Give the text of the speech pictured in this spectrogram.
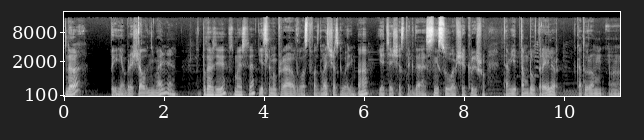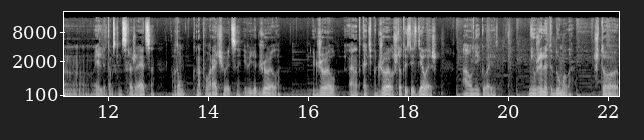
Да? Ты не обращал внимания? Подожди, в смысле? Если мы про The Last of Us 2 сейчас говорим, Ага. я тебя сейчас тогда снесу вообще крышу. Там, там был трейлер, в котором э, Элли там с кем-то сражается, а потом она поворачивается и видит Джоэла. И Джоэл, она такая, типа, Джоэл, что ты здесь делаешь? А он ей говорит, неужели ты думала, что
